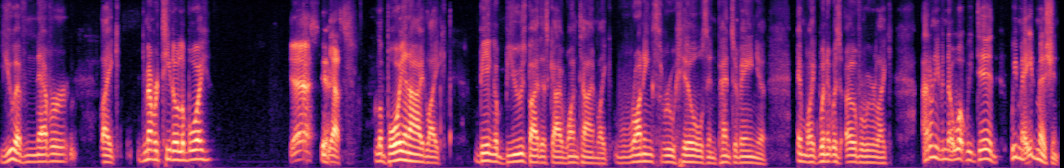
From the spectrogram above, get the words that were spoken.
You have never like remember Tito LeBoy? Yes. Yes. LeBoy and I like being abused by this guy one time, like running through hills in Pennsylvania. And like when it was over, we were like, I don't even know what we did. We made mission.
